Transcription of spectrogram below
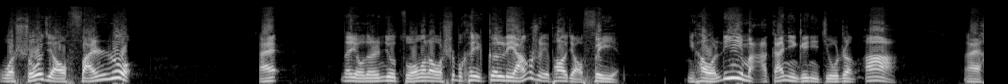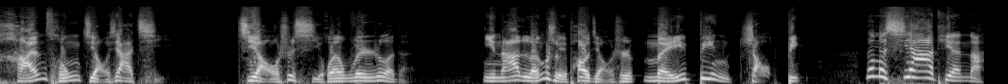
我手脚烦热。哎，那有的人就琢磨了，我是不是可以搁凉水泡脚？非也，你看我立马赶紧给你纠正啊！哎，寒从脚下起，脚是喜欢温热的。你拿冷水泡脚是没病找病，那么夏天呢，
